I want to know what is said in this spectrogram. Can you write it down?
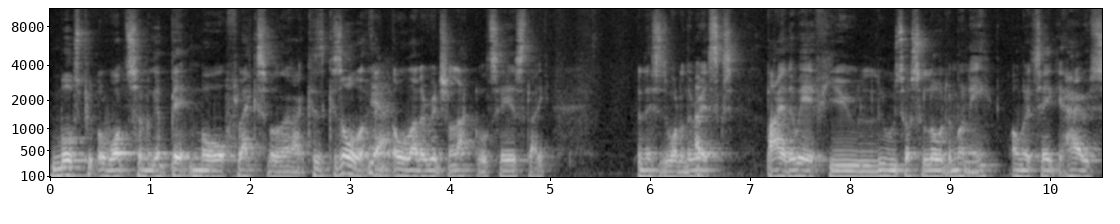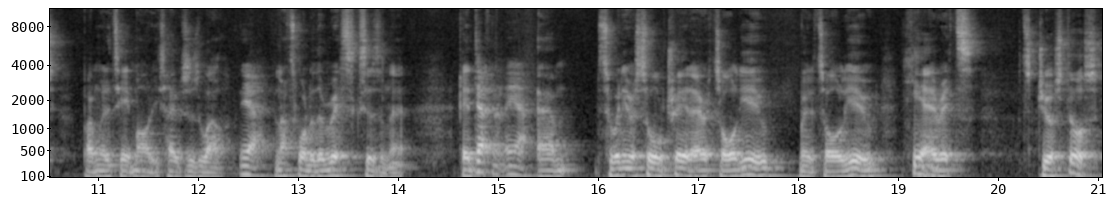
most people want something a bit more flexible than that, because all, I think Yeah. all that original act will say is like, and this is one of the Uh, risks, by the way, if you lose us a load of money, I'm going to take your house, but I'm going to take Marty's house as well. Yeah, And that's one of the risks, isn't it? It, definitely. Yeah. um, so when you're a sole trader, it's all you. When it's all you, here it's it's just us.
